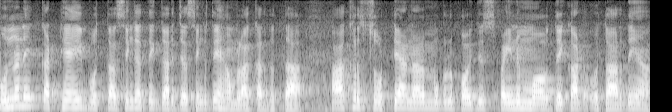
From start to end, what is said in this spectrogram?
ਉਹਨਾਂ ਨੇ ਇਕੱਠਿਆਂ ਹੀ ਬੋਤਾ ਸਿੰਘ ਅਤੇ ਗਰਜਾ ਸਿੰਘ ਤੇ ਹਮਲਾ ਕਰ ਦਿੱਤਾ। ਆਖਰ ਸੋਟਿਆਂ ਨਾਲ ਮੁਗਲ ਫੌਜ ਦੇ ਸਿਪਾਹੀ ਨੂੰ ਮੌਤ ਦੇ ਘਾਟ ਉਤਾਰਦਿਆਂ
